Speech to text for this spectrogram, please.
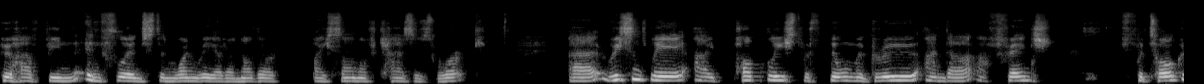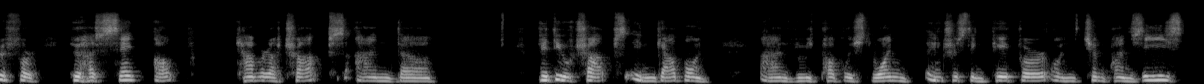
who have been influenced in one way or another by some of Kaz's work. Uh, recently, I published with Bill McGrew and a, a French photographer who has set up camera traps and uh, video traps in Gabon and we published one interesting paper on chimpanzees.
